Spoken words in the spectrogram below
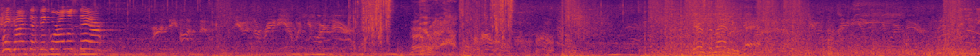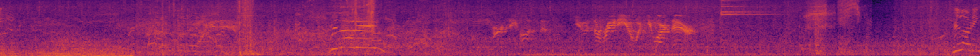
Hey guys, I think we're almost there. There's the landing pad. Reloading! Mercy Hospice, use the radio if you are there. Reloading.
